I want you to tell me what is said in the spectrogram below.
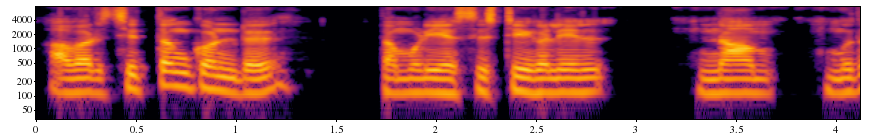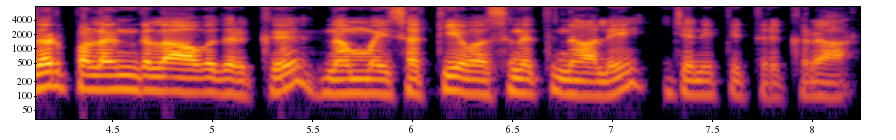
அவர் சித்தம் கொண்டு தம்முடைய சிருஷ்டிகளில் நாம் முதற் பலன்களாவதற்கு நம்மை சத்திய வசனத்தினாலே ஜெனிப்பித்திருக்கிறார்.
